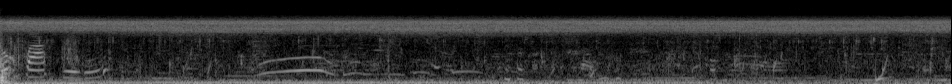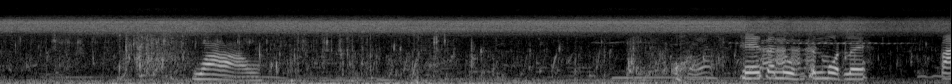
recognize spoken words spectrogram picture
ลูกปลาสิง ว้าวเทสนุกจนหมดเลย ปลา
